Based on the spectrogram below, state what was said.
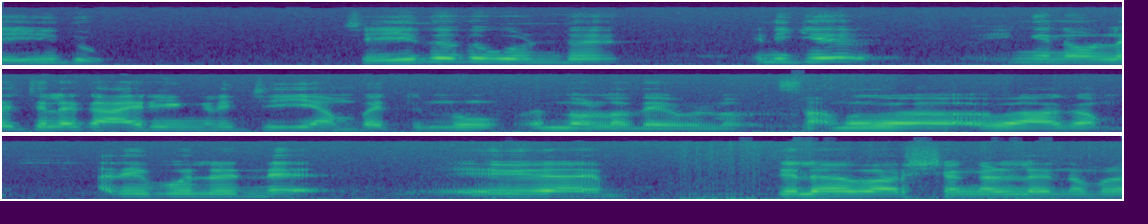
ചെയ്തു. ചെയ്തതുകൊണ്ട് എനിക്ക് ഇങ്ങനെയുള്ള ചില കാര്യങ്ങൾ ചെയ്യാൻ പറ്റുന്നു എന്നുള്ളതേ ഉള്ളൂ. സമൂഹ വിഭാഗം അതേപോലെ തന്നെ ചില വർഷങ്ങളിൽ നമ്മൾ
